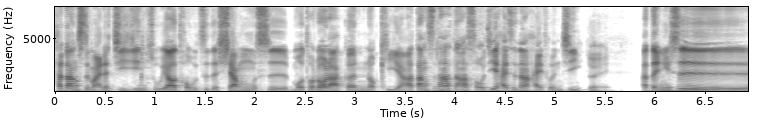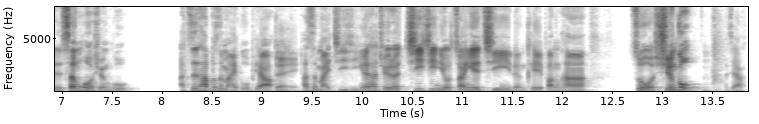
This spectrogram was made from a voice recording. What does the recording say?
他当时买的基金主要投资的项目是摩托罗拉跟 Nokia 啊。当时他拿手机还是那海豚机，对，他等于是生活选股啊，只是他不是买股票，对，他是买基金，因为他觉得基金有专业经理人可以帮他做选股，这样。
